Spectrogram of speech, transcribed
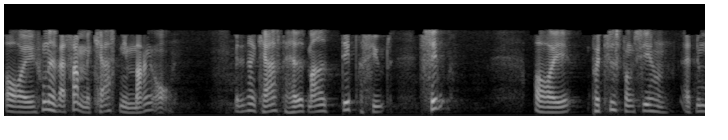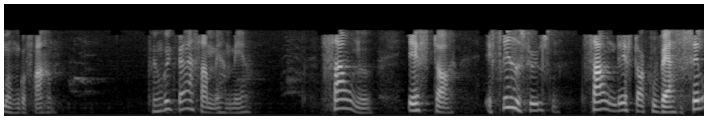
og øh, hun havde været sammen med kæresten i mange år. Men den her kæreste havde et meget depressivt sind, og øh, på et tidspunkt siger hun, at nu må hun gå fra ham. For hun kunne ikke være sammen med ham mere. Savnet efter øh, frihedsfølelsen, savnet efter at kunne være sig selv,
